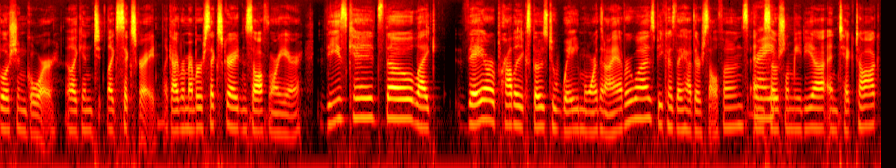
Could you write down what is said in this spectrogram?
Bush and Gore like in like sixth grade. Like I remember sixth grade and sophomore year. These kids though like they are probably exposed to way more than I ever was because they have their cell phones and Right. social media and TikTok.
